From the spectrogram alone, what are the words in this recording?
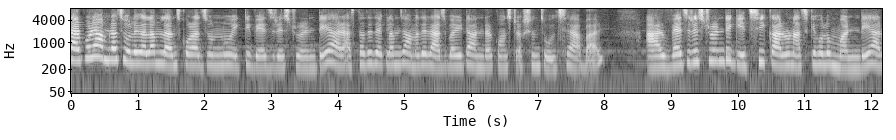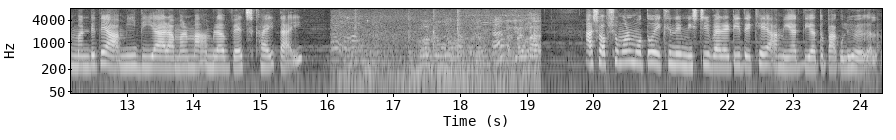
তারপরে আমরা চলে গেলাম লাঞ্চ করার জন্য একটি ভেজ রেস্টুরেন্টে আর রাস্তাতে দেখলাম যে আমাদের রাজবাড়িটা আন্ডার কনস্ট্রাকশন চলছে আবার। আর ভেজ রেস্টুরেন্টে গেছি কারণ আজকে হলো মানডে আর মানডেতে আমি, দিয়া আর আমার মা আমরা ভেজ খাই, তাই। আর সব সময়ের মতো এখানে মিষ্টির ভ্যারাইটি দেখে আমি আর দিয়া তো পাগলি হয়ে গেলাম।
